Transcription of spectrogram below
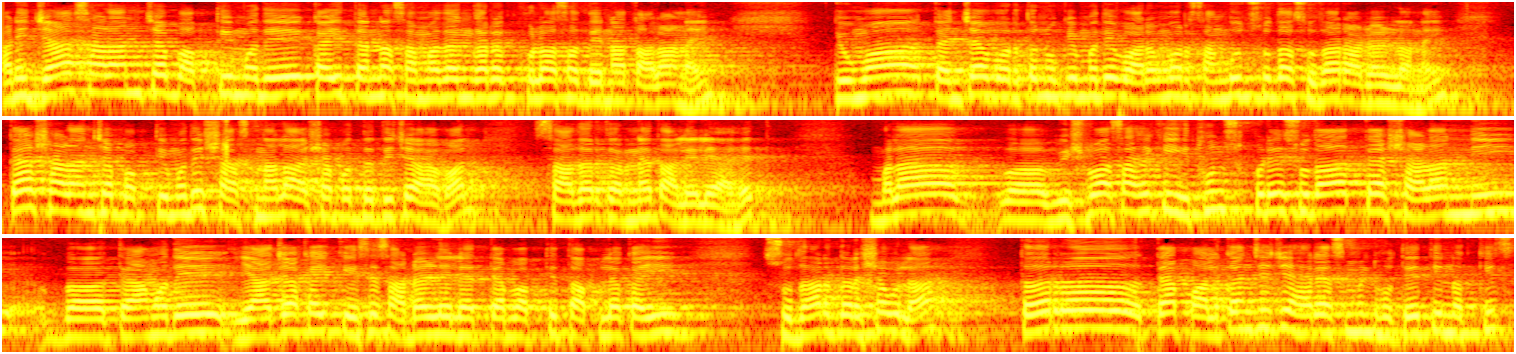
आणि ज्या शाळांच्या बाबतीमध्ये काही त्यांना समाधानकारक खुलासा देण्यात आला नाही किंवा त्यांच्या वर्तणुकीमध्ये वारंवार सांगून सुद्धा सुधार आढळला नाही. त्या शाळांच्या बाबतीमध्ये शासनाला अशा पद्धतीचे अहवाल सादर करण्यात आलेले आहेत. मला विश्वास आहे की इथून पुढे सुद्धा त्या शाळांनी त्यामध्ये या ज्या काही केसेस आढळलेल्या आहेत त्या बाबतीत आपला काही सुधार दर्शवला तर त्या पालकांची जी हॅरॅसमेंट होते ती नक्कीच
